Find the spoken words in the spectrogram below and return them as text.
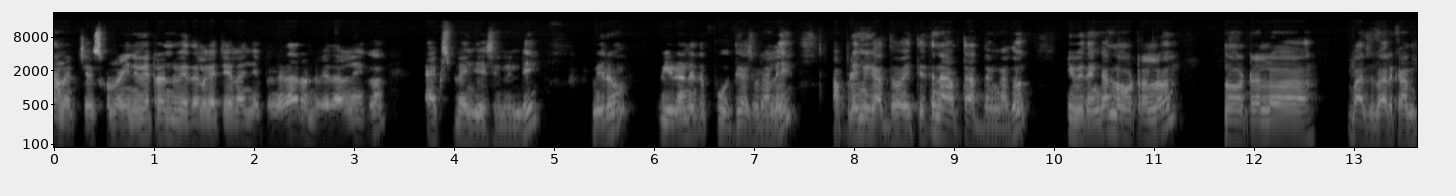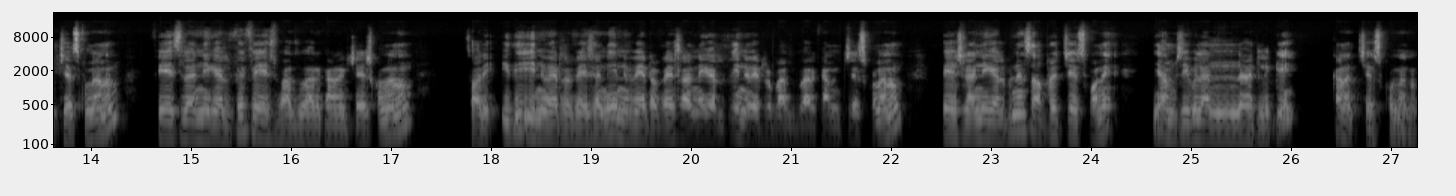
కనెక్ట్ చేసుకున్నాం. ఇన్వేటర్ రెండు విధాలుగా చేయాలని చెప్పాను కదా రెండు విధాలు నీకు ఎక్స్ప్లెయిన్ చేశానండి. మీరు వీడియో అనేది పూర్తిగా చూడాలి. అప్పుడే మీకు అర్థమవుతుంది నాపితే అర్థం కాదు. ఈ విధంగా నోట్రల్లో నోట్రల్లో బజ్ బార్ కనెక్ట్ చేసుకున్నాను. ఫేస్లు అన్నీ కలిపి ఫేస్ బజ్ బార్ కనెక్ట్ చేసుకున్నాను. సారీ ఇది ఇన్వర్టర్ ఫేస్ అండి. ఇన్వర్టర్ ఫేస్లన్నీ కలిపి ఇన్వర్టర్ బజ్ బార్ కనెక్ట్ చేసుకున్నాను. ఫేస్లన్నీ కలిపి నేను సపరేట్ చేసుకొని ఎంసీబీలు అన్నిటికి కనెక్ట్ చేసుకున్నాను.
